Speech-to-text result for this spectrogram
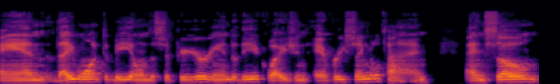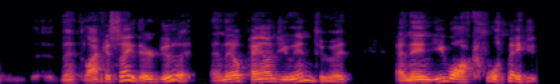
And they want to be on the superior end of the equation every single time. And so like I say, they're good and they'll pound you into it. And then you walk away,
